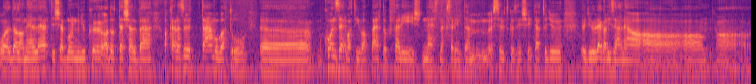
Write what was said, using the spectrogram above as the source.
oldala mellett, és ebből mondjuk adott esetben akár az ő támogató konzervatívabb pártok felé is nesznek szerintem összeütközését. Tehát, hogy ő, hogy ő legalizálná a, a, a, a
